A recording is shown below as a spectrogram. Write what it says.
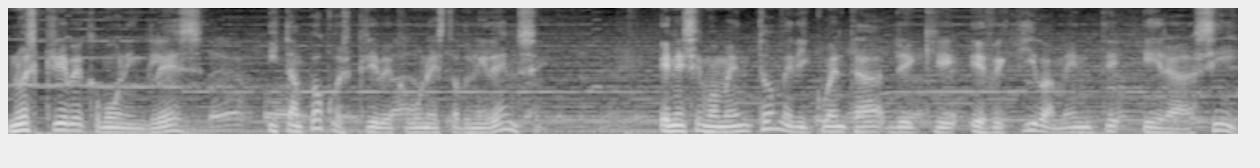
no escribe como un inglés y tampoco escribe como un estadounidense. En ese momento me di cuenta de que efectivamente era así.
